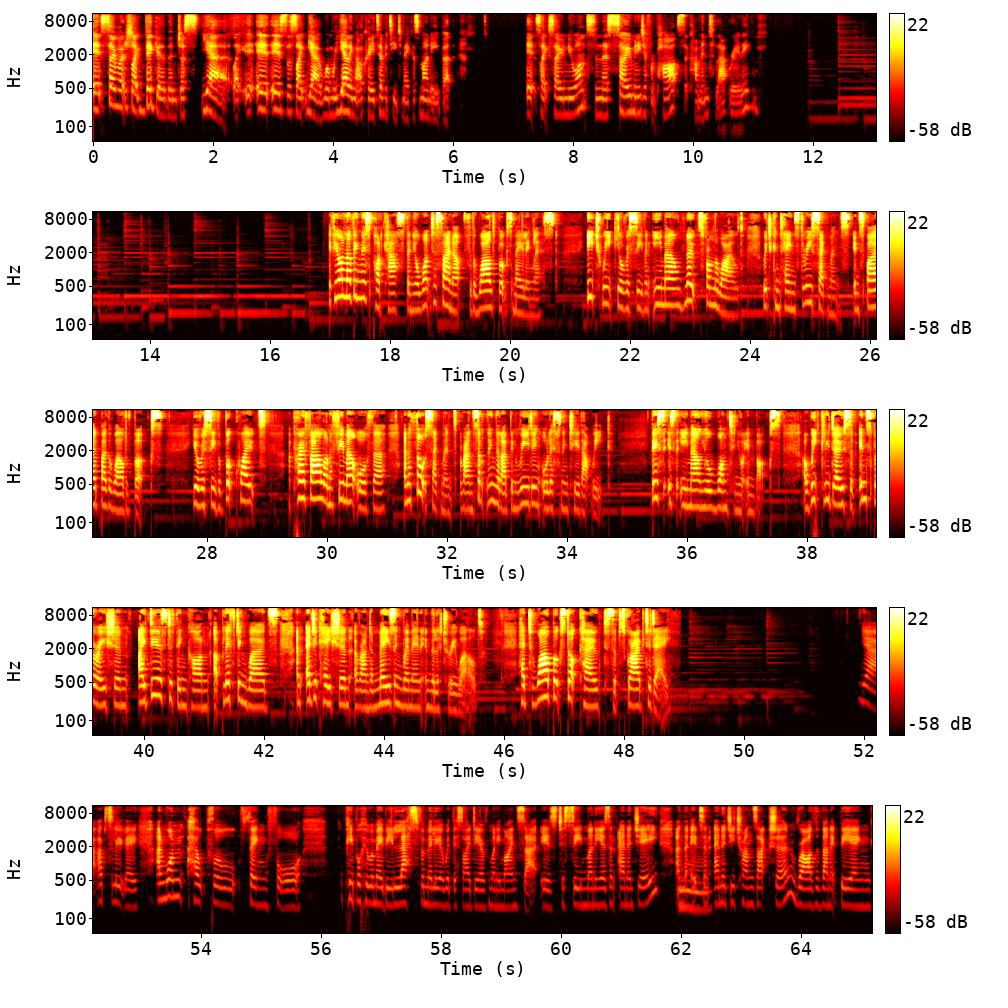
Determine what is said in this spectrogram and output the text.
it's so much like bigger than just yeah, like it, it is this like yeah, when we're yelling our creativity to make us money, but it's like so nuanced and there's so many different parts that come into that really. If you're loving this podcast, then you'll want to sign up for the Wild Books mailing list. Each week, you'll receive an email, Notes from the Wild, which contains three segments inspired by the world of books. You'll receive a book quote, a profile on a female author, and a thought segment around something that I've been reading or listening to that week. This is the email you'll want in your inbox a weekly dose of inspiration, ideas to think on, uplifting words, and education around amazing women in the literary world. Head to wildbooks.co to subscribe today. Yeah, absolutely. And one helpful thing for people who are maybe less familiar with this idea of money mindset is to see money as an energy and mm. that it's an mm. energy transaction rather than it being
